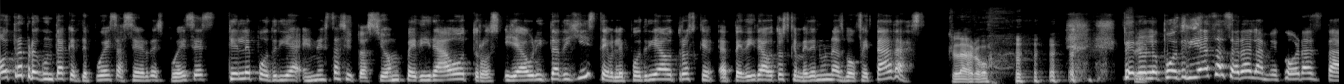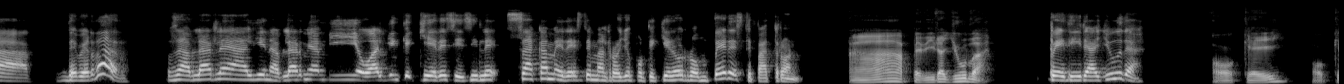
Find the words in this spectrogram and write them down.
Otra pregunta que te puedes hacer después es, ¿qué le podría en esta situación pedir a otros? Y ahorita dijiste, le podría a otros que, eh, pedir a otros que me den unas bofetadas. Claro. Pero lo podrías hacer a lo mejor hasta de verdad. O sea, hablarle a alguien, hablarme a mí o a alguien que quieres y decirle, sácame de este mal rollo porque quiero romper este patrón. Ah, pedir ayuda. Pedir ayuda. Ok, ok,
